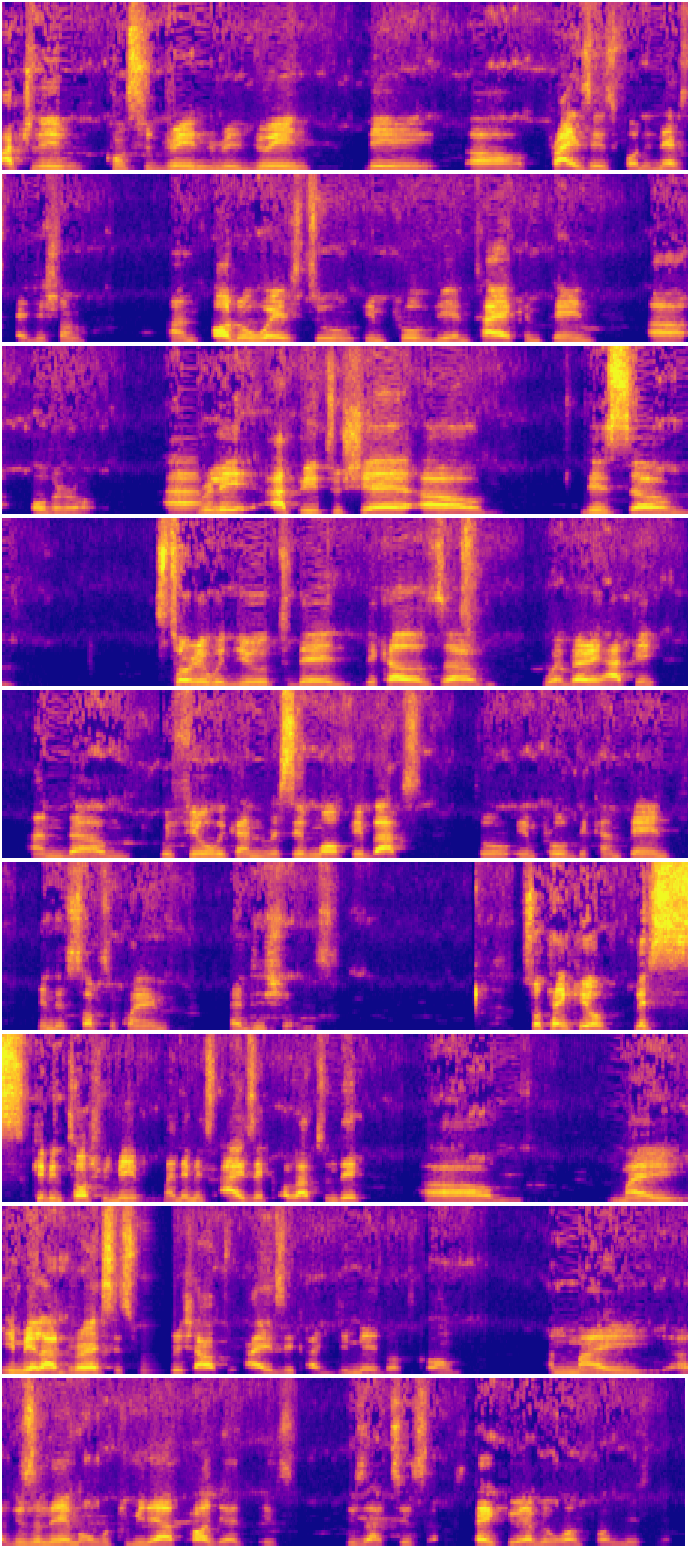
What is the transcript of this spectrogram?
actually considering reviewing the uh, prizes for the next edition and other ways to improve the entire campaign uh, overall. I'm really happy to share uh, this um, story with you today because um, we're very happy and um, we feel we can receive more feedbacks to improve the campaign in the subsequent editions. So thank you. Please keep in touch with me. My name is Isaac Olatunde. Um, my email address is reach out to isaac at gmail.com. And my uh, username on Wikimedia project is user Thank you everyone for listening.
